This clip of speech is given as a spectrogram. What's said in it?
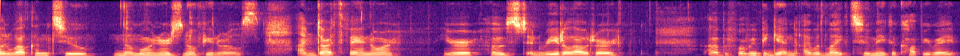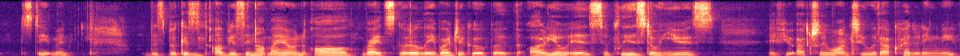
and welcome to No Mourners, No Funerals. I'm Darth Feanor, your host and read alouder. Uh, before we begin, I would like to make a copyright statement. This book is obviously not my own. All rights go to Leigh Bardugo, but the audio is, so please don't use if you actually want to without crediting me.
